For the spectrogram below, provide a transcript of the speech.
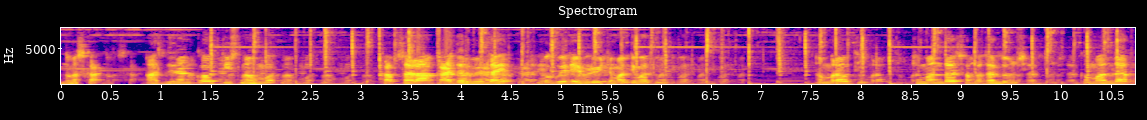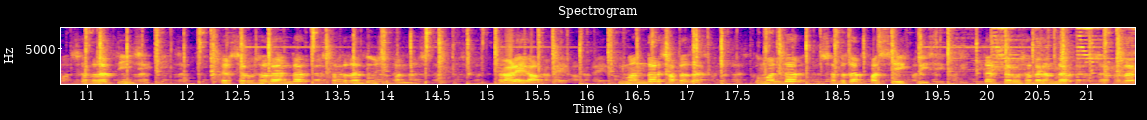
नमस्कार. आज दिनांक तीस नोव्हेंबर. कापसाला काय दर मिळत आहेत? बघूया त्या व्हिडिओच्या माध्यमातून. अमरावती किमान दर सात हजार दोनशे कमाल दर सात हजार तीनशे तर सर्वसाधारण दर सात हजार दोनशे पन्नास. राळेगाव किमान दर सात हजार कमाल दर सात हजार पाचशे एकवीस तर सर्वसाधारण दर सात हजार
